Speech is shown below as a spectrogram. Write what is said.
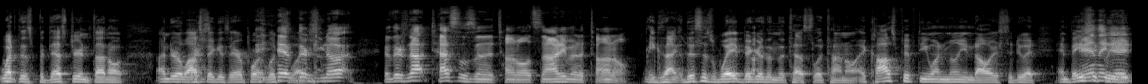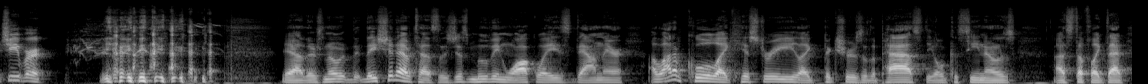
what this pedestrian tunnel under Las there's, Vegas airport looks like. There's not if there's not Teslas in the tunnel, it's not even a tunnel. Exactly. This is way bigger than the Tesla tunnel. It cost 51 million dollars to do it, and basically and they did it cheaper. yeah, there's no. They should have Teslas, just moving walkways down there. A lot of cool like history, like pictures of the past, the old casinos uh, stuff like that.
